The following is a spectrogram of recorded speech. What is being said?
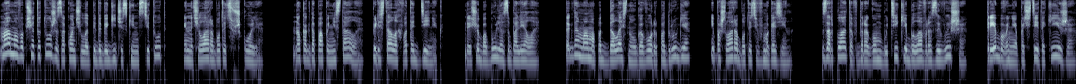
Мама вообще-то тоже закончила педагогический институт и начала работать в школе. Но когда папы не стало, перестала хватать денег. Да еще бабуля заболела. Тогда мама поддалась на уговоры подруги и пошла работать в магазин. Зарплата в дорогом бутике была в разы выше, требования почти такие же,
